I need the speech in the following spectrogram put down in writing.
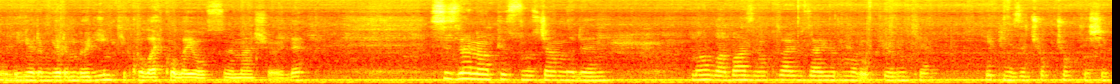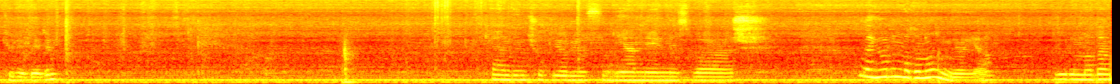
Şöyle yarım yarım böleyim ki kolay kolay olsun hemen şöyle. Sizler ne yapıyorsunuz canlarım? Vallahi bazen o kadar güzel yorumlar okuyorum ki. Hepinize çok çok teşekkür ederim. Kendini çok yoruyorsun diyenleriniz var. Valla yorulmadan olmuyor ya. Yorulmadan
